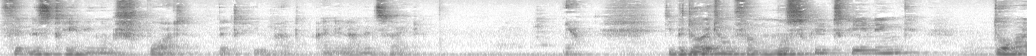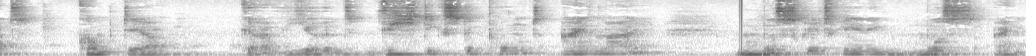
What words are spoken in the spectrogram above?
Fitnesstraining und Sport betrieben hat, eine lange Zeit. Ja, die Bedeutung von Muskeltraining, dort kommt der gravierend wichtigste Punkt einmal. Muskeltraining muss ein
